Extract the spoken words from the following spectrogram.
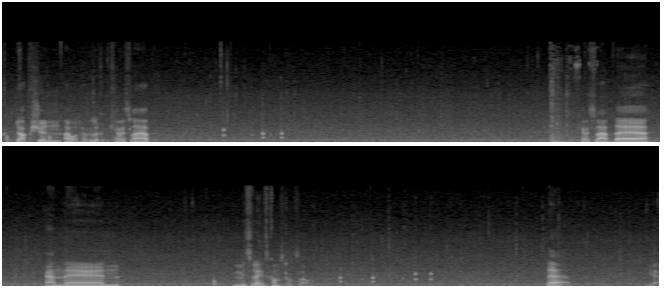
production. I want to have a look at the chemist lab. Chemist lab there. And then miscellaneous comms console. There? Yeah.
